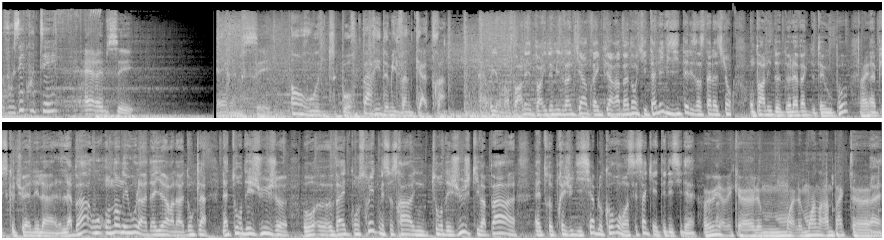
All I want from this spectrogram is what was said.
Vous écoutez RMC. RMC. En route pour Paris 2024. Ah oui, on en parlait de Paris 2024 avec Pierre Abadan qui est allé visiter les installations. On parlait de, de la vague de Théoupo, Ouais. euh, puisque tu es allé là- là-bas. Où on en est où là d'ailleurs là? Donc la, la tour des juges euh, euh, va être construite, mais ce sera une tour des juges qui va pas être préjudiciable au coraux. hein. C'est ça qui a été décidé. Oui, oui, avec euh, le, mo- le moindre impact euh, Ouais.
